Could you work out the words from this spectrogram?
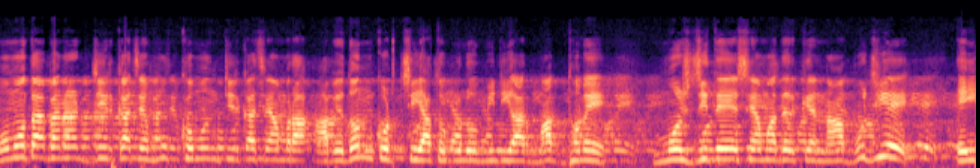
মমতা ব্যানার্জির কাছে, মুখ্যমন্ত্রীর কাছে আমরা আবেদন করছি এতগুলো মিডিয়ার মাধ্যমে। মসজিদে এসে আমাদেরকে না বুঝিয়ে এই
